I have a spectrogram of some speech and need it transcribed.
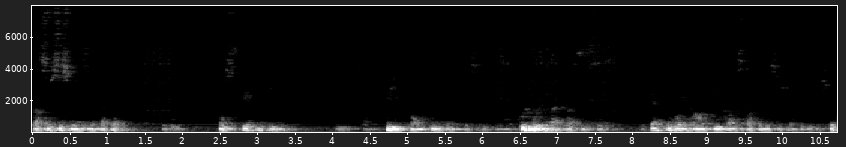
Rasmus just mentioned the fact that most definitely some beef from England this week in a good way, like Rasmus said. Is that the way how you guys got the message from the leadership,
